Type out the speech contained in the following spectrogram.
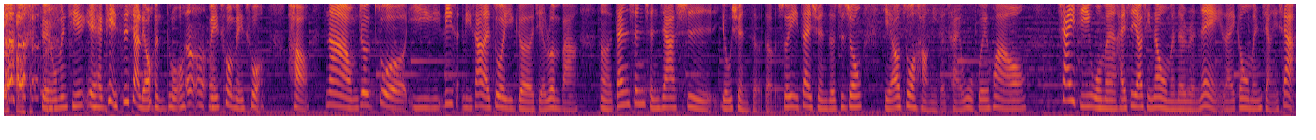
对，我们其实也还可以私下聊很多。嗯嗯，没错没错。好，那我们就做以丽莎丽莎来做一个结论吧。嗯，单身成家是有选择的，所以在选择之中也要做好你的财务规划哦。下一集我们还是邀请到我们的 Renee 来跟我们讲一下，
